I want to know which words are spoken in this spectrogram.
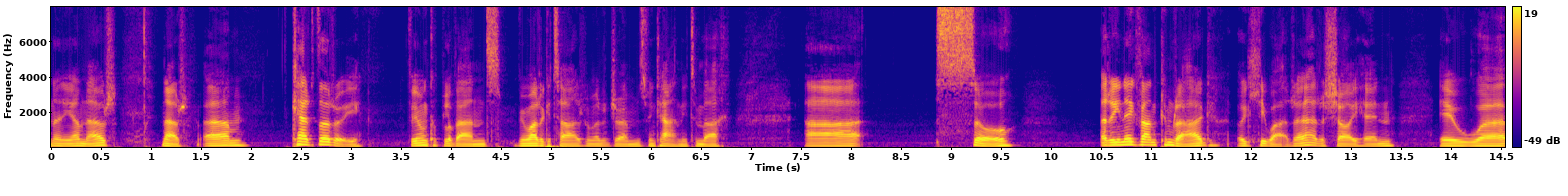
na ni am nawr. Nawr, um, cerddor rwy. Fi mewn cwpl o band, fi'n wario gitar, fi'n wario drums, fi'n canu tyn bach. A so, yr unig fan Cymraeg o'i lliware ar y sioe hyn yw uh,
